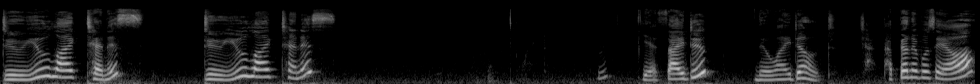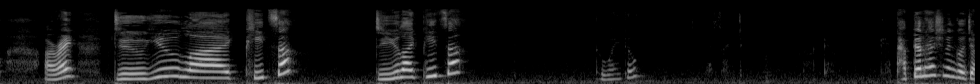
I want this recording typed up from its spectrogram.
Do you like tennis? Do you like tennis? Yes, I do. No, I don't. 자, 답변해 보세요. Alright. Do you like pizza? Do you like pizza? No, I don't. Yes, I do. No, I don't. Okay, 답변하시는 거죠.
